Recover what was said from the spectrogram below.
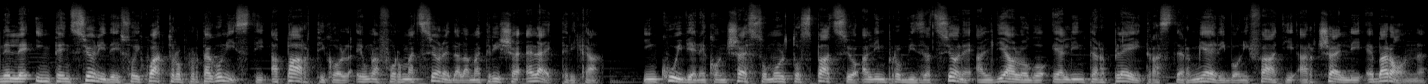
Nelle intenzioni dei suoi quattro protagonisti, A Particle è una formazione dalla matrice elettrica, in cui viene concesso molto spazio all'improvvisazione, al dialogo e all'interplay tra Stermieri, Bonifati, Arcelli e Baron,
